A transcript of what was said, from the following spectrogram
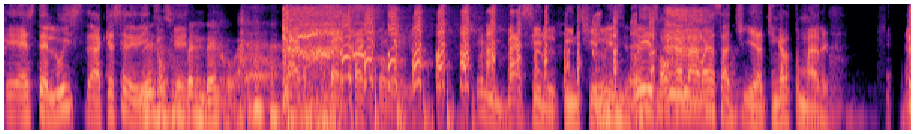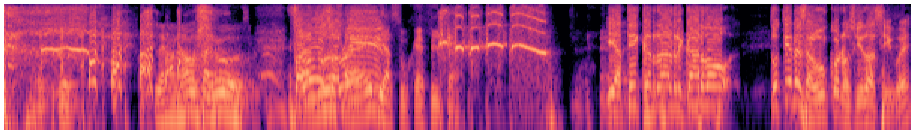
Este Luis, ¿a qué se dedica? Luis es qué? un pendejo. Perfecto, güey. Es un imbécil, pinche Luis. Luis, ojalá vayas a chingar a tu madre, güey. Así es. Le mandamos saludos. Saludos a a él y a su jefita. Y a ti, carnal Ricardo, ¿tú tienes algún conocido así, güey?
